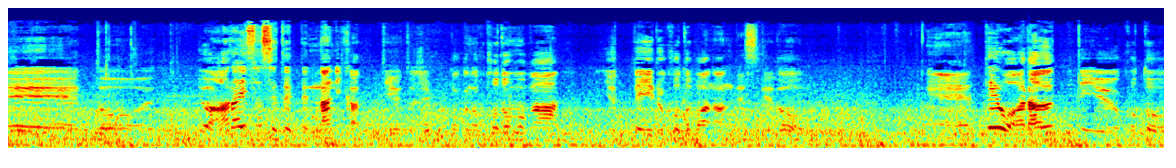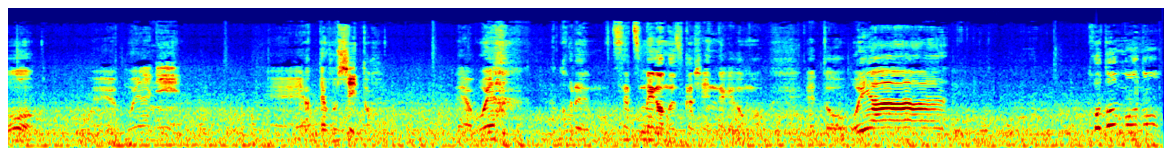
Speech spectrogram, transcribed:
えー、っと要は洗いさせてって何かっていうと僕の子供が言っている言葉なんですけど、えー、手を洗うっていうことを、えー、親にえ、やってほしいと。で、親、これ説明が難しいんだけども、えっと、親、子供の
